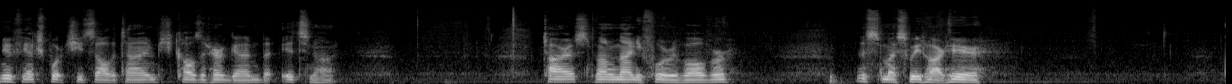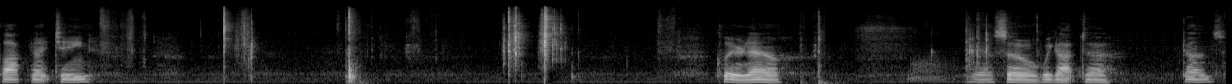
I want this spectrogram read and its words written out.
Newfie Export shoots all the time. She calls it her gun, but it's not. Taurus, Model 94 revolver. This is my sweetheart here. Glock 19. Clear now. Yeah, so we got uh, guns.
